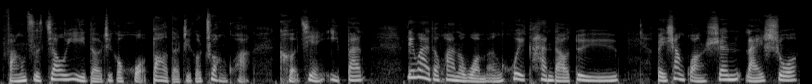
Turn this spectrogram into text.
房子交易的这个火爆的这个状况可见一斑。另外的话呢，我们会看到对于北上广深来说，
